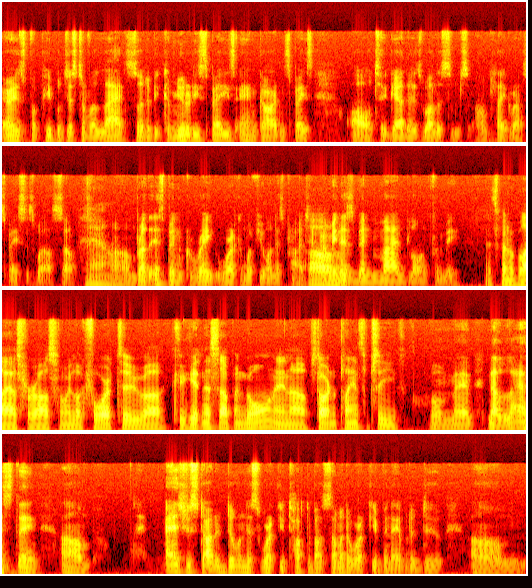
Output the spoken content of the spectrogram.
areas for people just to relax. So it'll be community space and garden space all together, as well as some um, playground space as well. So, yeah. um, brother, it's been great working with you on this project. I Oh. mean, it's been mind blowing for me. It's been a blast for us, and we look forward to, uh, to getting this up and going and uh, starting to plant some seeds. Oh man! Now, last thing, um, as you started doing this work, you talked about some of the work you've been able to do um,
